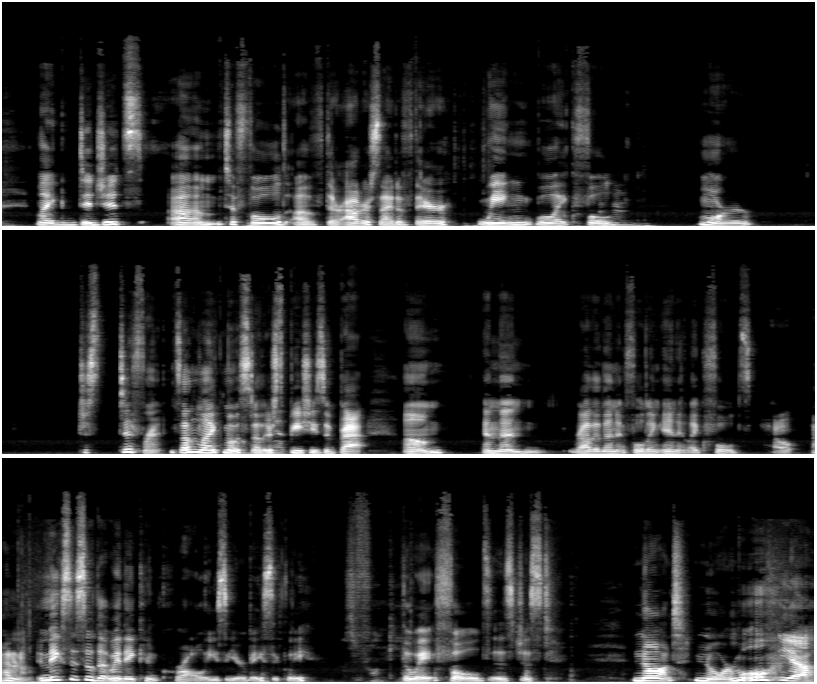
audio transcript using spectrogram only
like digits um to fold of their outer side of their wing will like fold Mhm. more just different. It's unlike most Oh, other yeah. species of bat. Um, and then rather than it folding in, it like folds out. I don't know. It makes it so that way they can crawl easier. Basically, It's funky. the way it folds is just not normal. Yeah.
